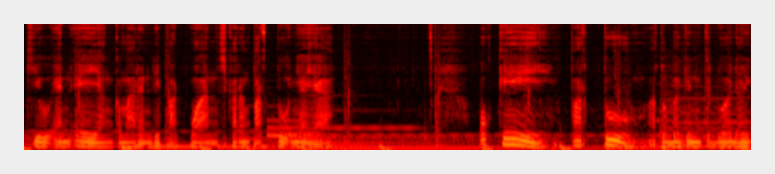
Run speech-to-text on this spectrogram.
Q&A yang kemarin di part 1 Sekarang part 2 nya ya Oke, part 2 atau bagian kedua dari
